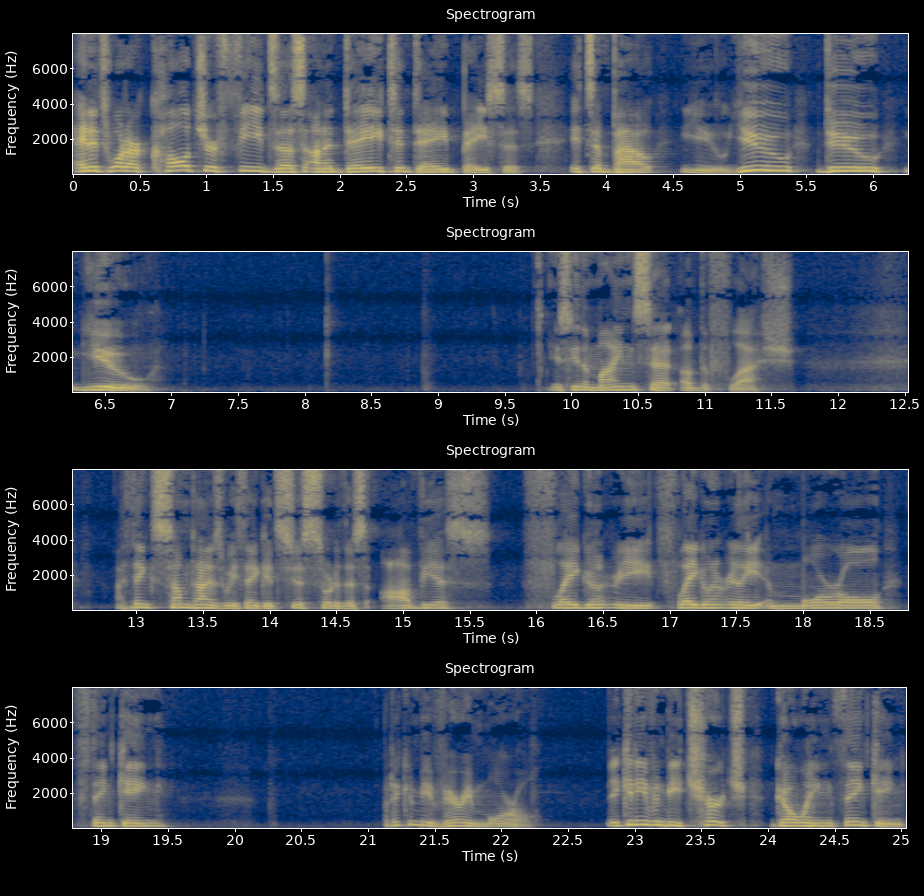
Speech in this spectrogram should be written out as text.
and it's what our culture feeds us on a day to day basis. It's about you. You do you. You see, the mindset of the flesh. I think sometimes we think it's just sort of this obvious, flagrantly, flagrantly immoral thinking but it can be very moral. It can even be church going thinking,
